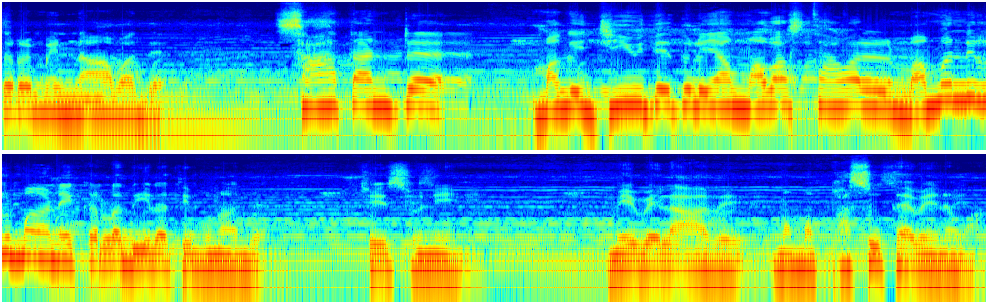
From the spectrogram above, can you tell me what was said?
කරමින් නාවද. සාතන්ට මගේ ජීවිතය තුළ යම් අවස්ථාවල් මම නිර්මාණය කරලා දීලා තිබුණද. චේසුනේ මේ වෙලාවේ මම පසු තැවෙනවා.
